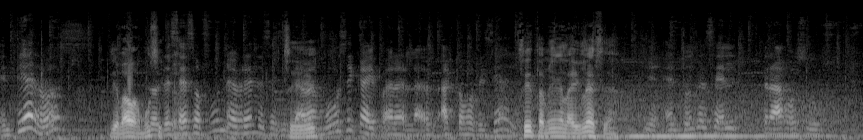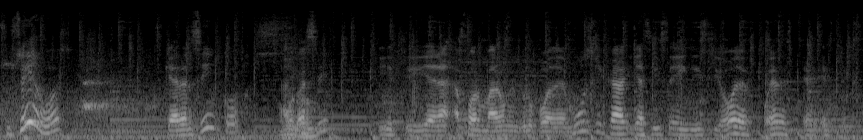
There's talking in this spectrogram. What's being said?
entierros, llevaba los música. decesos fúnebres necesitaban Sí. música y para los actos oficiales. Sí, también en la iglesia. Entonces él trajo sus, sus hijos, que eran cinco, algo Bueno. así, y, y era- formaron el grupo de música y así se inició después este, este-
